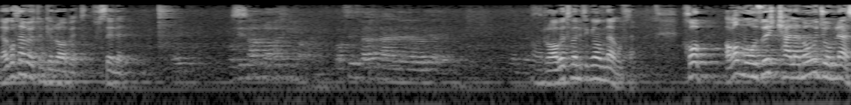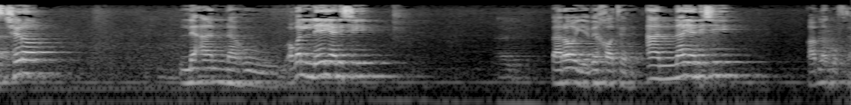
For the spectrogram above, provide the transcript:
نگفتم بهتون که رابط تو سله رابط ولی فکر نگفتم. خب آقا موضوعش کلمه و جمله است. چرا؟ لانه آقا ل یعنی چی؟ برای به خاطر. ان یعنی چی؟ قبلا گفتم.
